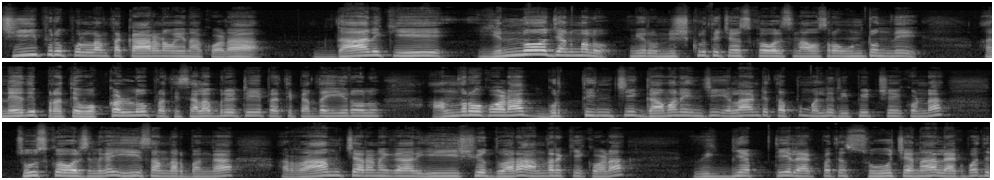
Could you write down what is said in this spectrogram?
చీపురు పుల్లంత కారణమైనా కూడా దానికి ఎన్నో జన్మలు మీరు నిష్కృతి చేసుకోవాల్సిన అవసరం ఉంటుంది అనేది ప్రతి ఒక్కళ్ళు ప్రతి సెలబ్రిటీ ప్రతి పెద్ద హీరోలు అందరూ కూడా గుర్తించి గమనించి ఇలాంటి తప్పు మళ్ళీ రిపీట్ చేయకుండా చూసుకోవాల్సిందిగా ఈ సందర్భంగా రామ్ చరణ్ గారి ఈ ఇష్యూ ద్వారా అందరికీ కూడా విజ్ఞప్తి లేకపోతే సూచన లేకపోతే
